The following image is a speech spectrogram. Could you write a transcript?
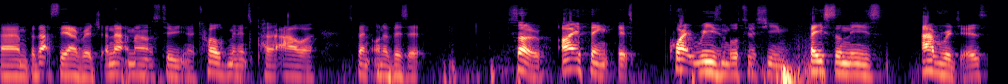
Um, but that's the average, and that amounts to you know, 12 minutes per hour spent on a visit. So I think it's quite reasonable to assume, based on these averages,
